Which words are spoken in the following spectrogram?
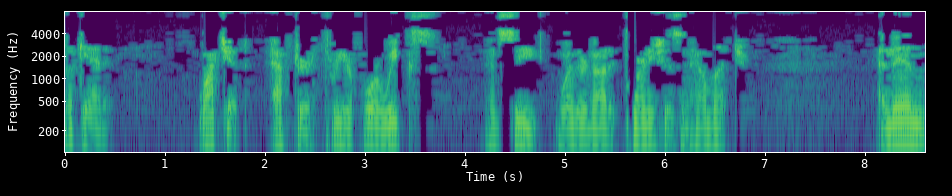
Look at it. Watch it after three or four weeks and see whether or not it tarnishes and how much. And then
